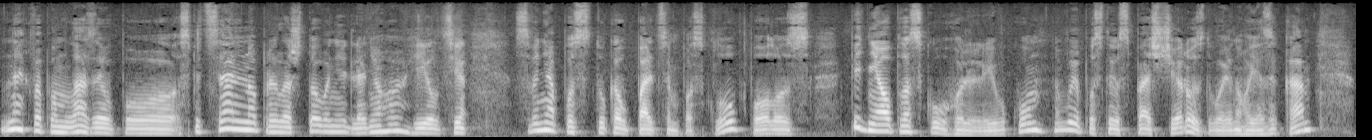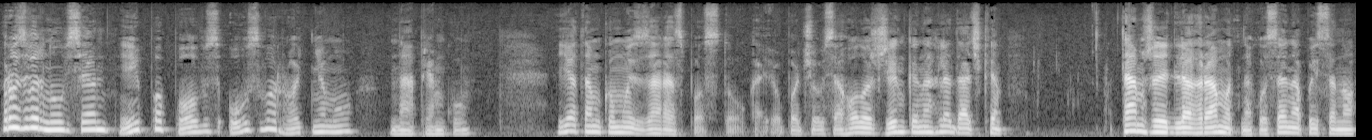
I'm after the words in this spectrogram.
неквапом лазив по спеціально прилаштованій для нього гілці. Свиня постукав пальцем по склу, полос підняв пласку голівку, випустив з пащі роздвоєного язика, розвернувся і поповз у зворотньому напрямку. Я там комусь зараз постукаю, почувся голос жінки наглядачки. Там же для грамотних усе написано,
